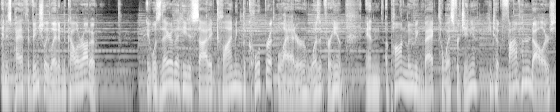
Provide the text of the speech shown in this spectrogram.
and his path eventually led him to Colorado. It was there that he decided climbing the corporate ladder wasn't for him, and upon moving back to West Virginia, he took $500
